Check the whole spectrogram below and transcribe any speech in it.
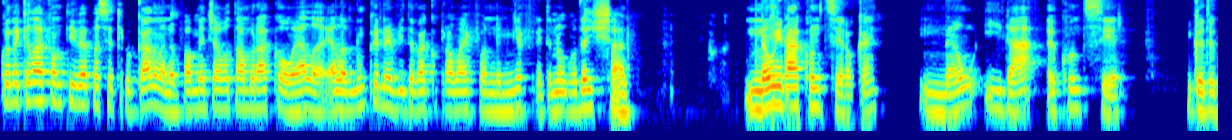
quando aquele iPhone tiver para ser trocado, mano, eu provavelmente já vou estar a morar com ela. Ela nunca na vida vai comprar um iPhone na minha frente. Eu não vou deixar. Não irá acontecer, ok? Não irá acontecer. Enquanto eu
